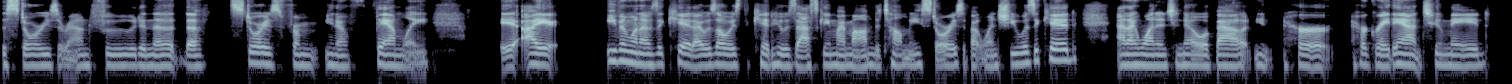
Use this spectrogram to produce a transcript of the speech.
the stories around food and the the stories from, you know, family. I even when I was a kid, I was always the kid who was asking my mom to tell me stories about when she was a kid, and I wanted to know about you know, her her great aunt who made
